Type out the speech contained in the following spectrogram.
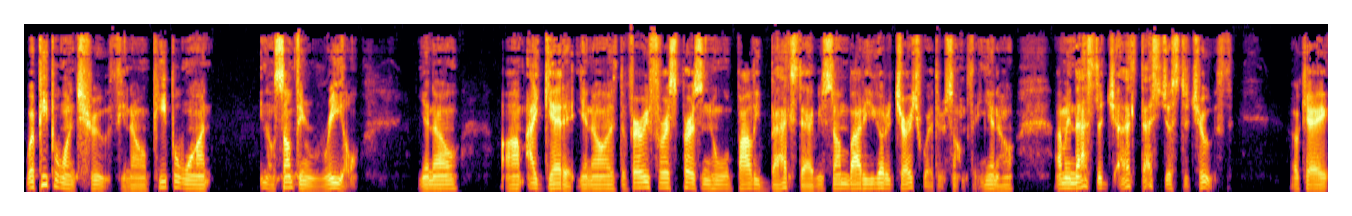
where people want truth, you know, people want, you know, something real, you know. Um, I get it. You know, the very first person who will probably backstab you, somebody you go to church with or something, you know, I mean, that's the, that's, that's just the truth. Okay.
